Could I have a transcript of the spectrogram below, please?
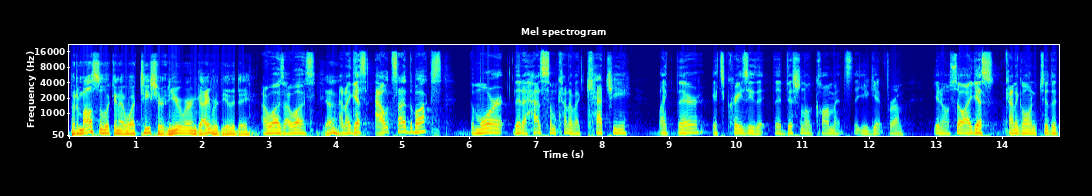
but I'm also looking at what T-shirt. And you were wearing Guyver the other day. I was, I was. Yeah. And I guess outside the box, the more that it has some kind of a catchy, like there, it's crazy that the additional comments that you get from, you know. So I guess kind of going to the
